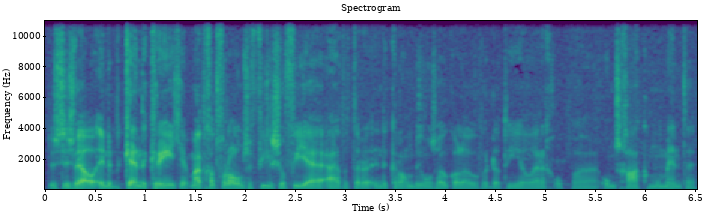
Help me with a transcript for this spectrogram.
Dus het is wel in de bekende kringetje. Maar het gaat vooral om zijn filosofie. Hè. Hij had het er in de krant bij ons ook al over. Dat hij heel erg op omschakelmomenten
